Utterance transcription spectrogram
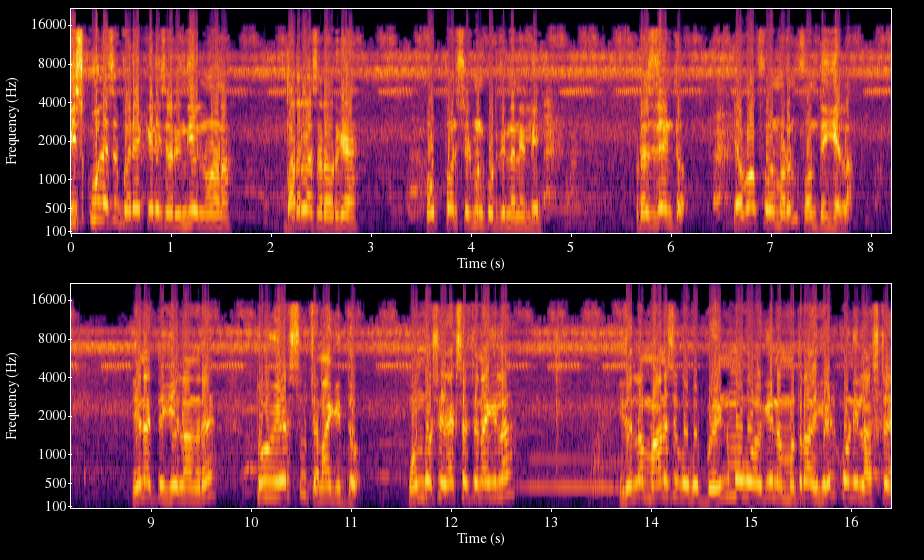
ಈ ಸ್ಕೂಲ್ ಹೆಸರು ಬರೆಯಕ್ಕೆ ಹೇಳಿ ಸರ್ ಹಿಂದಿಯಲ್ಲಿ ನೋಡೋಣ. ಬರಲ್ಲ ಸರ್ ಅವ್ರಿಗೆ. ಓಪನ್ ಸ್ಟೇಟ್ಮೆಂಟ್ ಕೊಡ್ತೀನಿ ನಾನು ಇಲ್ಲಿ. ಪ್ರೆಸಿಡೆಂಟು ಯಾವಾಗ ಫೋನ್ ಮಾಡೋನು ಫೋನ್ ತೆಗಿಯಲ್ಲ. ಏನಕ್ಕೆ ತೆಗಿಯಲ್ಲ ಅಂದರೆ ಟೂ ಇಯರ್ಸು ಚೆನ್ನಾಗಿತ್ತು. ಒಂದು ವರ್ಷ ಯಾಕೆ ಸರ್ ಚೆನ್ನಾಗಿಲ್ಲ? ಇದೆಲ್ಲ ಮಾನಸಿಕ ಒಬ್ಬ ಹೆಣ್ಣು ಆಗಿ ನಮ್ಮ ಹತ್ರ ಹೇಳ್ಕೊಂಡಿಲ್ಲ ಅಷ್ಟೇ.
